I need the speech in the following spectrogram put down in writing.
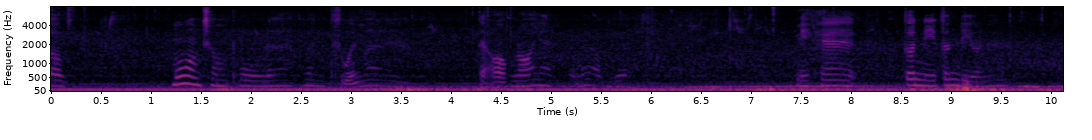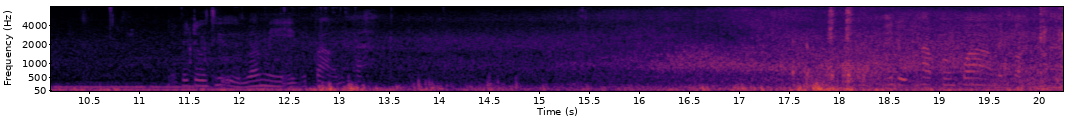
ออก ม่วงชมพูนะ มันสวยมากเลย แต่ออกน้อยอะยังไม่ออกเยอะ มีแค่ต้นนี้ต้นเดียวนะ เดี๋ยวไปดูที่อื่นว่ามีอีกหรือเปล่านะคะให้ดูภาพกว้างๆไปก่อนนะคะ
